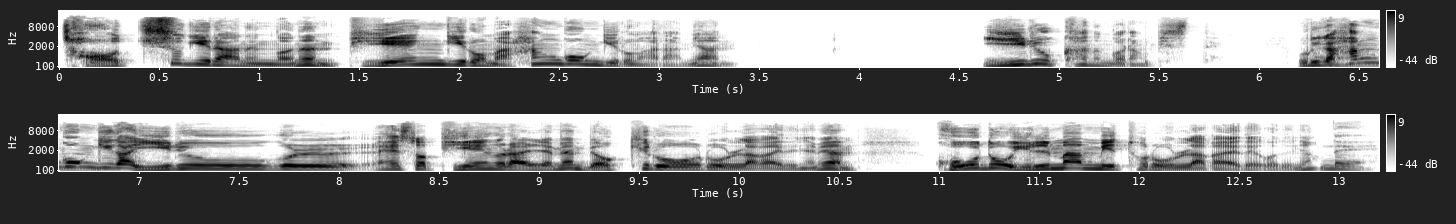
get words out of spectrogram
저축이라는 거는 비행기로 말 항공기로 말하면 이륙하는 거랑 비슷해. 우리가 음. 항공기가 이륙을 해서 비행을 하려면 몇 킬로로 올라가야 되냐면 고도 1만 미터로 올라가야 되거든요. 네.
